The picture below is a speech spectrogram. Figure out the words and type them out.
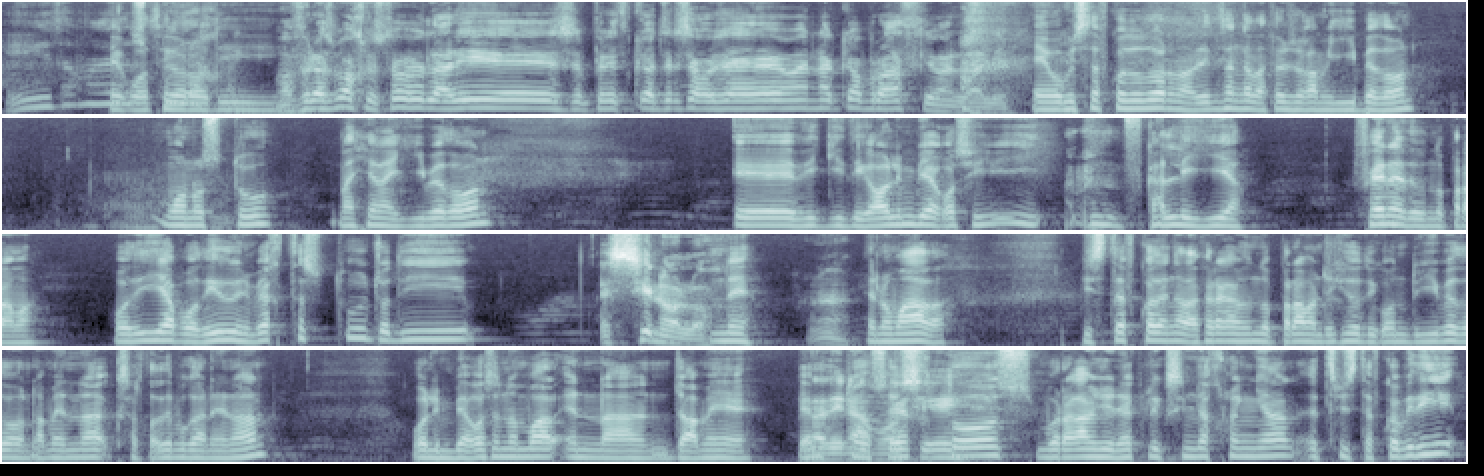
ε, ήταν Εγώ σπουδαία θεωρώ χρονιά. ότι... Ο φίλος μου ο Χριστόφος δηλαδή σε πριν και τρεις αγωνιστές ένα πιο προάθλημα δηλαδή. Εγώ πιστεύω ότι ο Τωρναρίδης αν καταφέρεις να κάνεις γήπεδο, μόνος του, να έχει ένα γήπεδο, ε, διοικητικά ο Ολυμπιακός ή- ή- βγάλει υγεία. Φαίνεται το πράγμα. Ότι αποδίδουν οι παίχτες τους και ότι Ε, Σύνολο. Ναι, Ε. εν ομάδα. Πιστεύω ότι δεν καταφέρει να κάνει το πράγμα και έχει το δικό του γήπεδο να μην εξαρτάται από κανέναν. Ο Ολυμπιακός είναι να- ένα τζαμέ πέμπτος, δυναμώσει. έκτος, μπορεί να κάνει την έκπληξη μια χρονιά. Έτσι πιστεύω, επειδή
